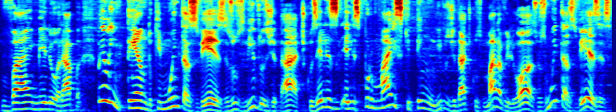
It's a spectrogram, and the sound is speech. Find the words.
vai melhorar. Eu entendo que muitas vezes os livros didáticos, eles, eles por mais que tenham livros didáticos maravilhosos, muitas vezes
